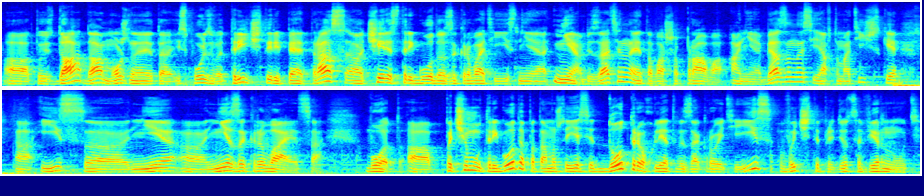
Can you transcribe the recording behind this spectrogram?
а, то есть да да можно это использовать 3 4 5 раз а, через 3 года закрывать ИИС не, не обязательно это ваше право а не обязанность и автоматически а, ИИС а, не, а, не закрывается вот. А почему 3 года? Потому что если до 3 лет вы закроете ИИС, вычеты придется вернуть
